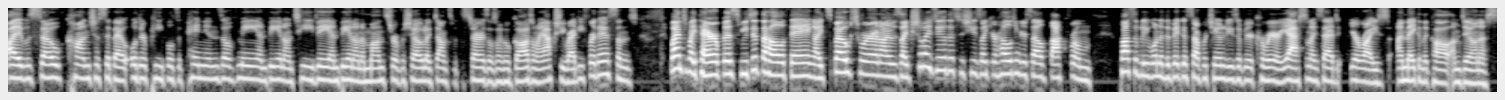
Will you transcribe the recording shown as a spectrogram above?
I was so conscious about other people's opinions of me and being on TV and being on a monster of a show like Dance with the Stars. I was like, oh God, am I actually ready for this? And went to my therapist. We did the whole thing. I spoke to her and I was like, should I do this? And she's like, you're holding yourself back from possibly one of the biggest opportunities of your career yet. And I said, you're right. I'm making the call. I'm doing it.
